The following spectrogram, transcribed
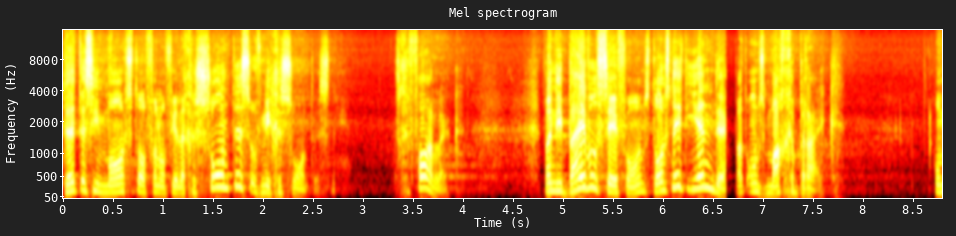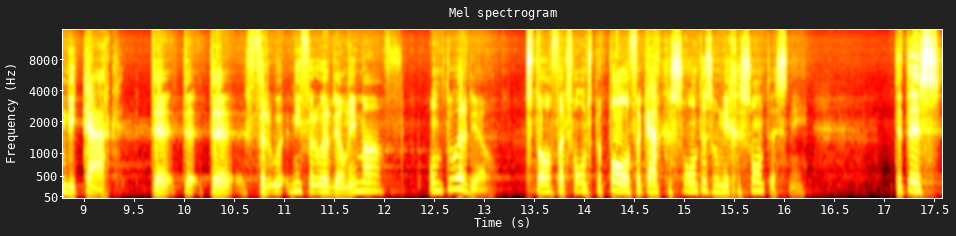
dit is die maatstaaf van of jy gesond is of nie gesond is nie. Dit is gevaarlik. Want die Bybel sê vir ons, daar's net een ding wat ons mag gebruik om die kerk te te te ver, nie veroordeel nie, maar om te oordeel. Stof wat vir ons bepaal of 'n kerk gesond is of nie gesond is nie. Dit is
